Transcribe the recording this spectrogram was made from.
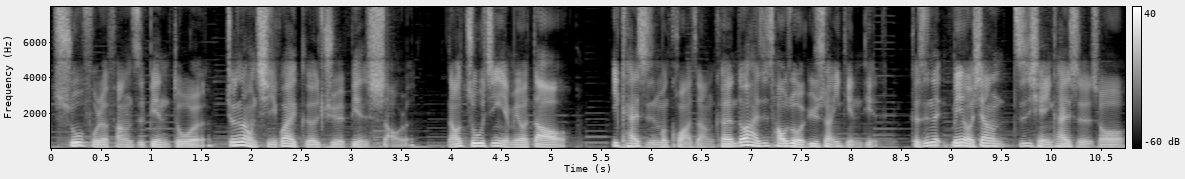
舒服的房子变多了，就那种奇怪格局变少了，然后租金也没有到一开始那么夸张，可能都还是操作预算一点点。可是那没有像之前一开始的时候，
